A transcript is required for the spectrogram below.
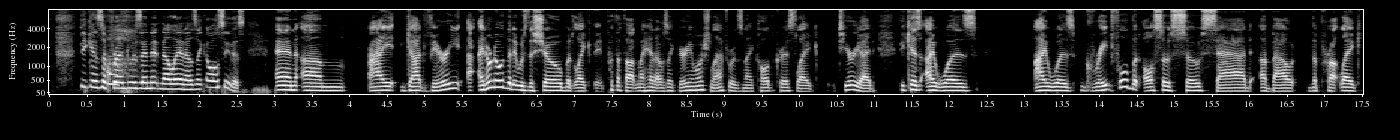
because a friend was in it in LA, and I was like, "Oh, I'll see this." And um, I got very. I- don't know that it was the show, but like it put the thought in my head. I was like very emotional afterwards, and I called Chris like teary eyed because I was. I was grateful, but also so sad about the pro like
